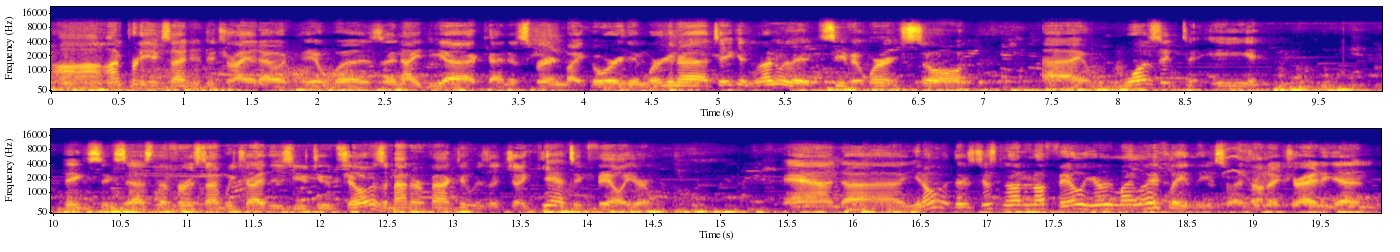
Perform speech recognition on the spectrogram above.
Uh, I'm pretty excited to try it out. It was an idea kind of spurned by Gord, and we're going to take it and run with it, see if it works. So uh, it wasn't a big success the first time we tried this YouTube show. As a matter of fact, it was a gigantic failure. And, uh, you know, there's just not enough failure in my life lately, so I thought I'd try it again.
